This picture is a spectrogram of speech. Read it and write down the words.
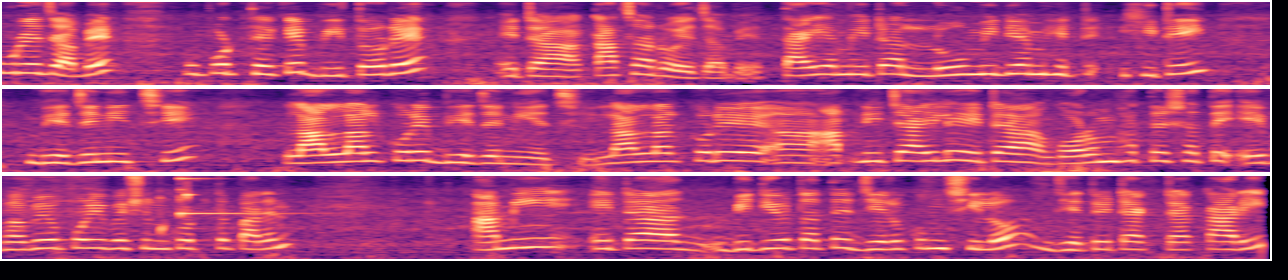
পুড়ে যাবে। উপর থেকে ভিতরে এটা কাঁচা রয়ে যাবে। তাই আমি এটা লো মিডিয়াম হিটে হিটেই ভেজে নিচ্ছি। লাল লাল করে ভেজে নিয়েছি। লাল লাল করে আপনি চাইলে এটা গরম ভাতের সাথে এভাবেও পরিবেশন করতে পারেন। আমি এটা ভিডিওটাতে যেরকম ছিল, যেহেতু এটা একটা কারি,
